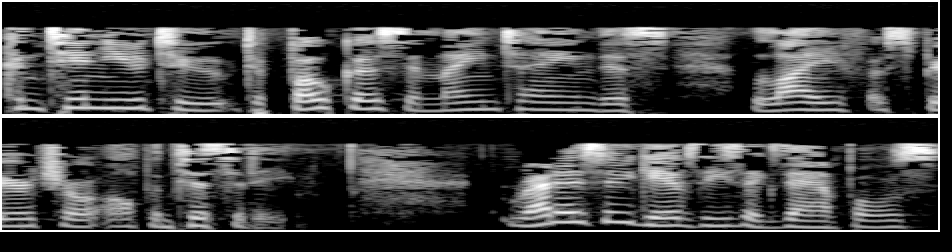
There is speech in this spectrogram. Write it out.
continue to, to focus and maintain this life of spiritual authenticity. Right as he gives these examples,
